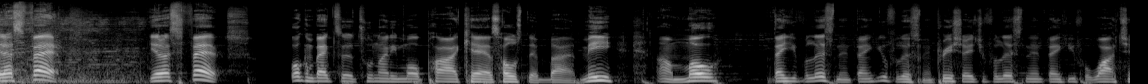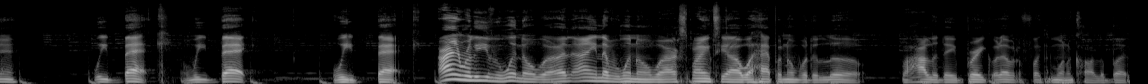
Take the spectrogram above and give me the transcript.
Yeah, that's facts. Yeah, that's facts. Welcome back to the 290 Mo podcast hosted by me. I'm Mo. Thank you for listening. Thank you for listening. Appreciate you for listening. Thank you for watching. We back. We back. We back. I ain't really even went nowhere. I, I ain't never went nowhere. I explained to y'all what happened over the little the holiday break, whatever the fuck you want to call it. But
